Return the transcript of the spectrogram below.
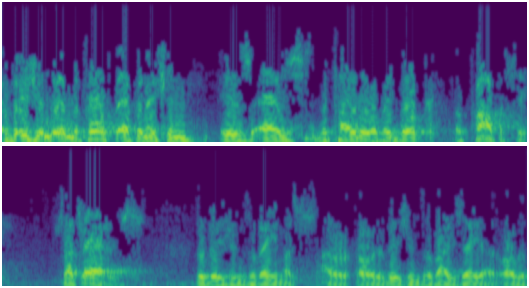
A vision, then, the fourth definition is as the title of a book of prophecy, such as the visions of Amos, or, or the visions of Isaiah, or the,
